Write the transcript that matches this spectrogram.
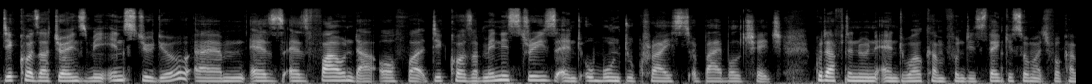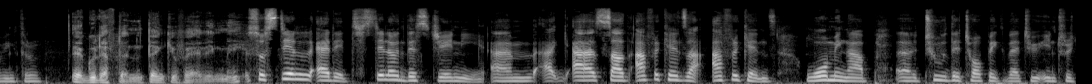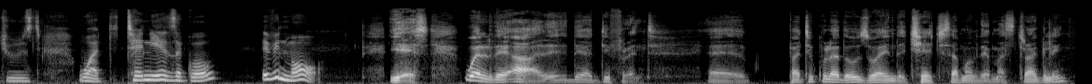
Dick Koza joins me in studio um, as as founder of Dick Koza Ministries and Ubuntu Christ. Bible Church. Good afternoon and welcome, Fundis. Thank you so much for coming through. Uh, good afternoon. Thank you for having me. So, still at it, still on this journey. Um, as South Africans are Africans warming up uh, to the topic that you introduced, what, 10 years ago? Even more? Yes. Well, they are. They are different. Uh, particularly those who are in the church, some of them are struggling.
